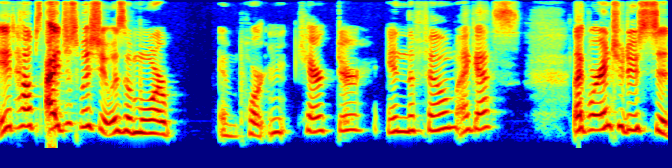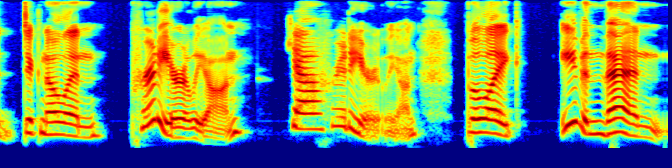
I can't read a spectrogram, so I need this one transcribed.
it helps. I just wish it was a more important character in the film, I guess. Like we're introduced to Dick Nolan pretty early on. Yeah. Pretty early on. But like even then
